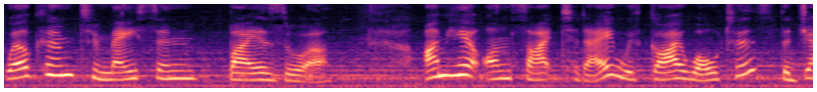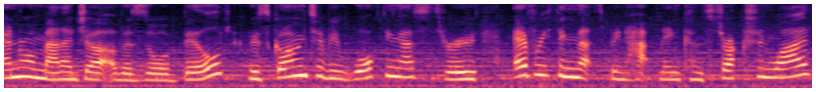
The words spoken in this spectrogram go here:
Welcome to Mason by Azure. I'm here on site today with Guy Walters, the General Manager of Azure Build, who's going to be walking us through everything that's been happening construction-wise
